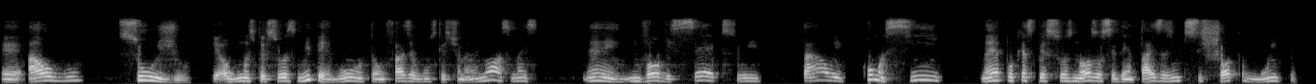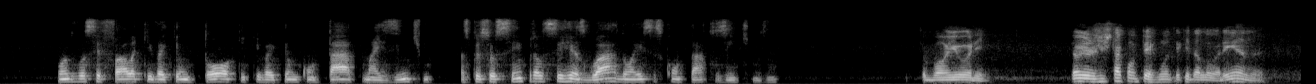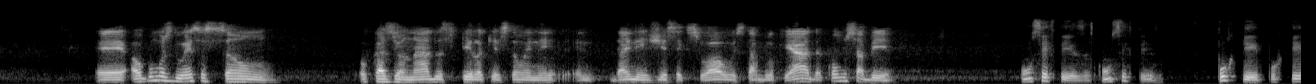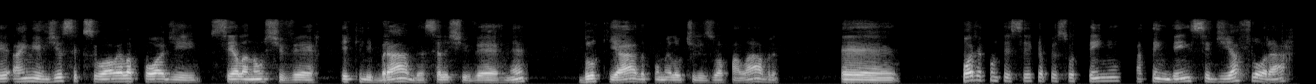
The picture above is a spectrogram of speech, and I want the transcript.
é, algo sujo. Algumas pessoas me perguntam, fazem alguns questionamentos, nossa, mas né, envolve sexo e tal, e como assim? Né? Porque as pessoas, nós ocidentais, a gente se choca muito quando você fala que vai ter um toque, que vai ter um contato mais íntimo. As pessoas sempre elas se resguardam a esses contatos íntimos. Né? Muito bom, Yuri. Então, a gente está com uma pergunta aqui da Lorena. É, algumas doenças são ocasionadas pela questão da energia sexual estar bloqueada? Como saber? Com certeza, com certeza. Por quê? Porque a energia sexual, ela pode, se ela não estiver equilibrada, se ela estiver né, bloqueada, como ela utilizou a palavra, é, pode acontecer que a pessoa tenha a tendência de aflorar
